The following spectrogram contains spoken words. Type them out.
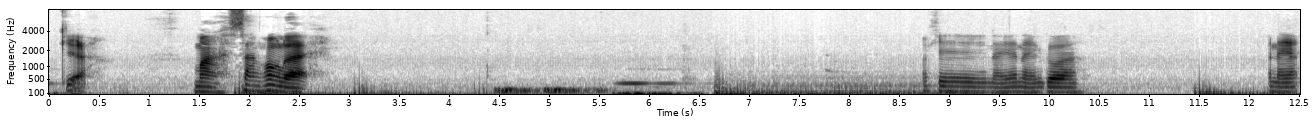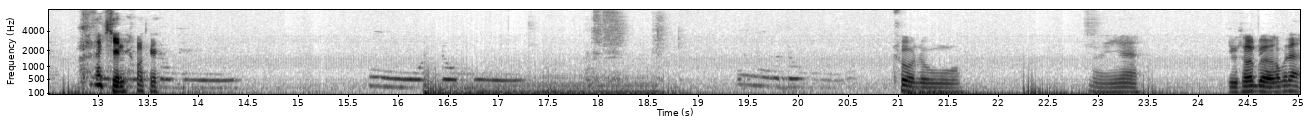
โอเคมาสร้างห้องเลย โอ เค ไหนอันไหนตัว อันไหนอะ เขียนห้องเนี่ยดูมูปูดูมูปูดูมูโคดู ไหนอะอยู่เชิญเบอร์เขาไม่ได้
